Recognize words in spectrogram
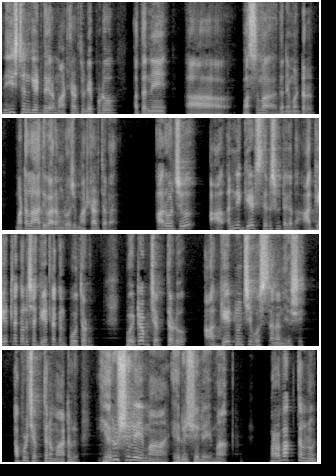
అది ఈస్టర్న్ గేట్ దగ్గర మాట్లాడుతుండే. ఎప్పుడు అతన్ని ఆ భస్మ దాన్ని ఏమంటారు? మటల ఆదివారం రోజు మాట్లాడతాడు. ఆ రోజు అన్ని గేట్స్ తెరిచి ఉంటాయి కదా ఆ గేట్లకు కలిసి ఆ గేట్లకు వెళ్ళి పోతాడు. పోయేటప్పుడు చెప్తాడు ఆ గేట్ నుంచి వస్తాననేసి అప్పుడు చెప్తున్న మాటలు ఎరుషులేమా ఎరుషులేమా ప్రవక్తలను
